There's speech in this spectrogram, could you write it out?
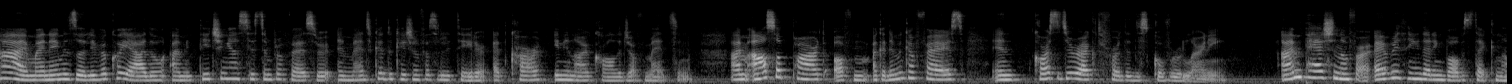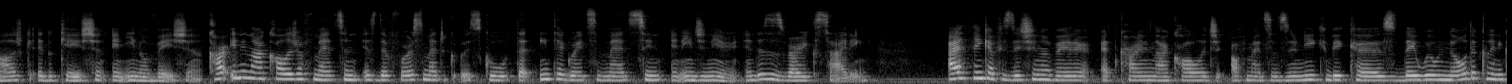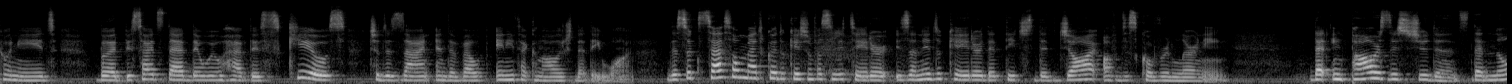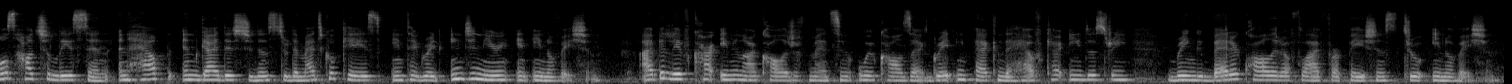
Hi, my name is Olivia Coiado. I'm a teaching assistant professor and medical education facilitator at Carle Illinois College of Medicine. I'm also part of academic affairs and course director for the Discovery Learning. I'm passionate for everything that involves technology, education, and innovation. Carle Illinois College of Medicine is the first medical school that integrates medicine and engineering, and this is very exciting. I think a physician innovator at Illinois College of Medicine is unique because they will know the clinical needs, but besides that, they will have the skills to design and develop any technology that they want. The successful medical education facilitator is an educator that teaches the joy of discovery learning, that empowers the students, that knows how to listen and help and guide the students through the medical case, integrate engineering and innovation. I believe Carle Illinois College of Medicine will cause a great impact in the healthcare industry, bring better quality of life for patients through innovation.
